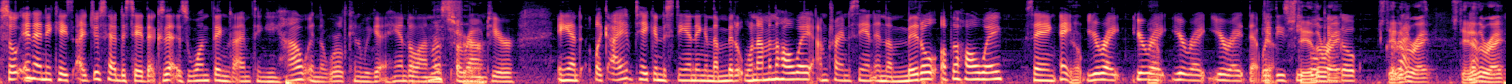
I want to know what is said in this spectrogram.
So in any case, I just had to say that because that is one thing that I'm thinking: how in the world can we get a handle on That's this fair. around here? And like I have taken to standing in the middle when I'm in the hallway. I'm trying to stand in the middle of the hallway, saying, "Hey, Yep. you're right. You're Yep. right. You're right. You're right." That way, Yeah. these Stay to people the can right. go. Stay to the right. Stay Yeah. to the right.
